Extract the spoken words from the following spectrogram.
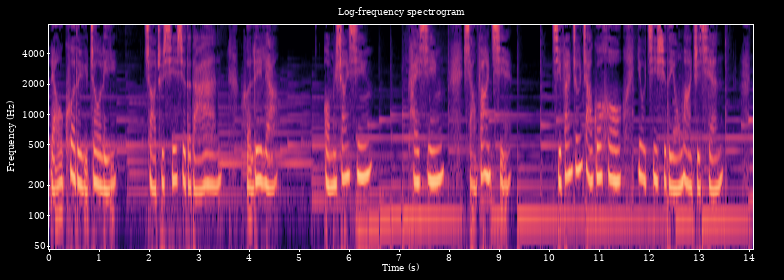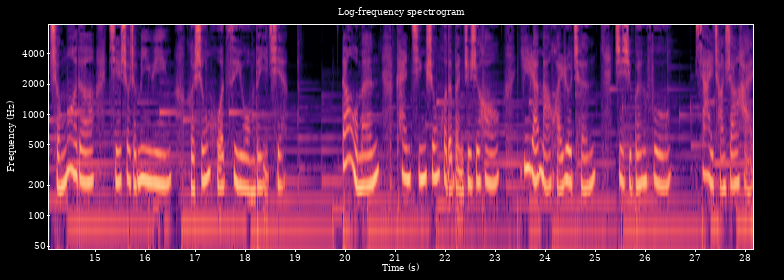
辽阔的宇宙里找出些许的答案和力量。我们伤心、开心，想放弃。几番挣扎过后，又继续的勇往直前，沉默的接受着命运和生活赐予我们的一切。当我们看清生活的本质之后，依然满怀热忱，继续奔赴下一场山海。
